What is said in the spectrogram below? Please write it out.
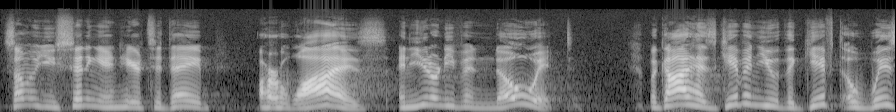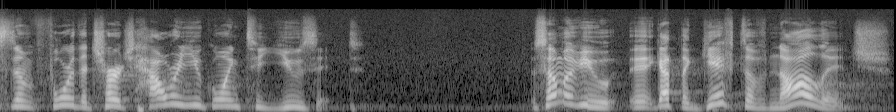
Some of you sitting in here today are wise and you don't even know it. But God has given you the gift of wisdom for the church. How are you going to use it? Some of you eh, got the gift of knowledge.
